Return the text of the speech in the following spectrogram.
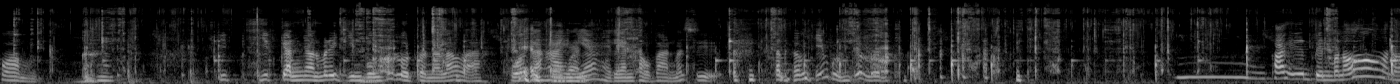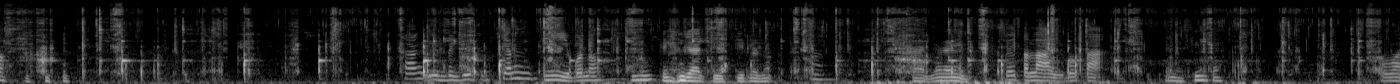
พร้อมคิดคิดกันย้อนไม่ได้กินผงชูรสก่อนนะแล้วว่ะผัวก็หายเมียให้แลนเข้าบ้านมาซื้อแต่ถ้ามีผงชูรสอืมทางอื่นเป็นบ่เนาะเนาะทางอื่นเป็นคือเขียนนี่บ่เนาะอืมเป็นยาติดติดแล้วเนาะขาดบ่ได้ใส่ปลาไหลบ่ปะเอามาชิมกันเพ ราะว่า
